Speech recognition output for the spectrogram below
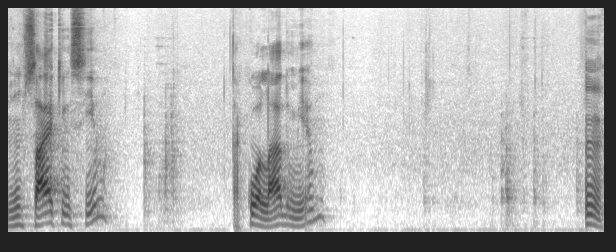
Não sai aqui em cima. Tá colado mesmo. Hum.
